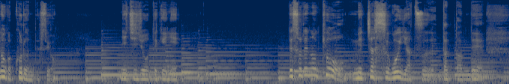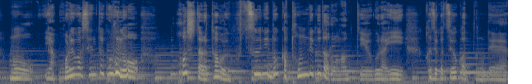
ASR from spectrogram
のが来るんですよ日常的に。でそれの今日めっちゃすごいやつだったんでもういやこれは洗濯物を干したら多分普通にどっか飛んでくだろうなっていうぐらい風が強かったので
